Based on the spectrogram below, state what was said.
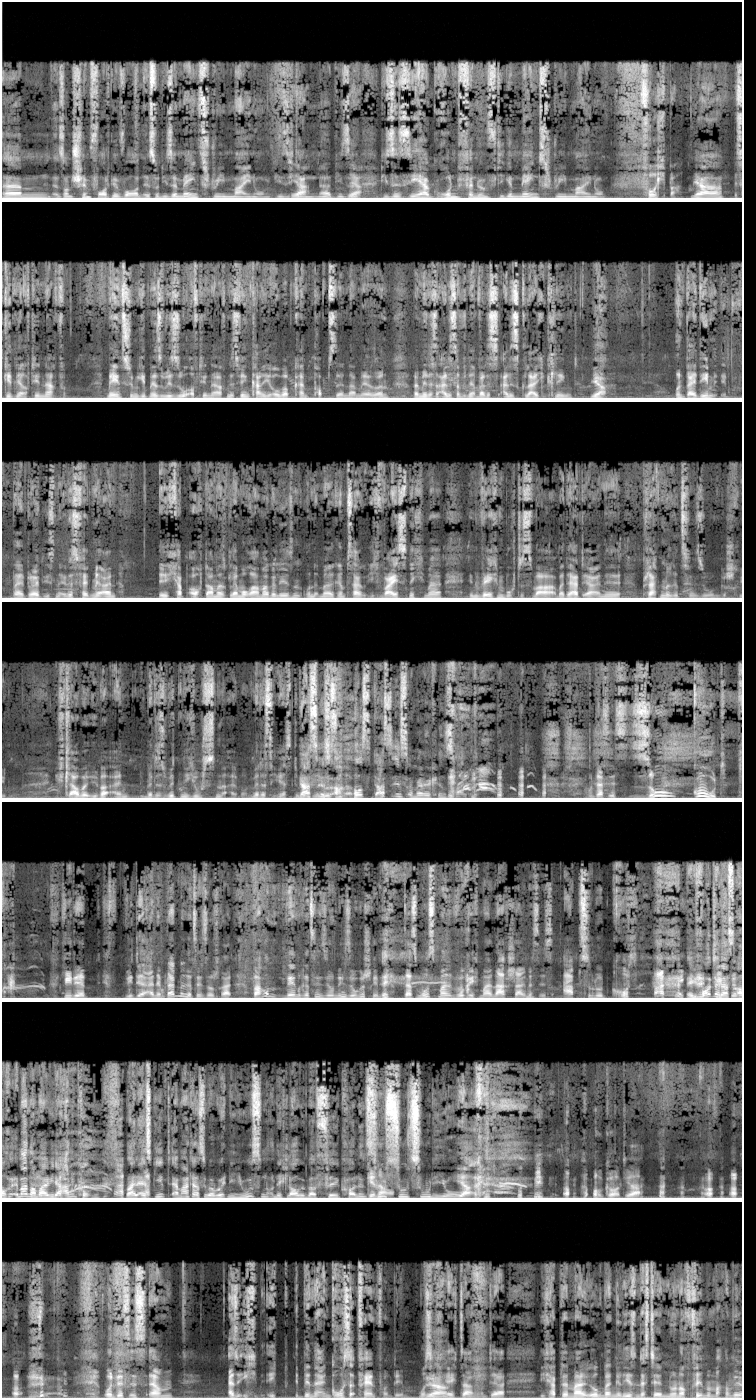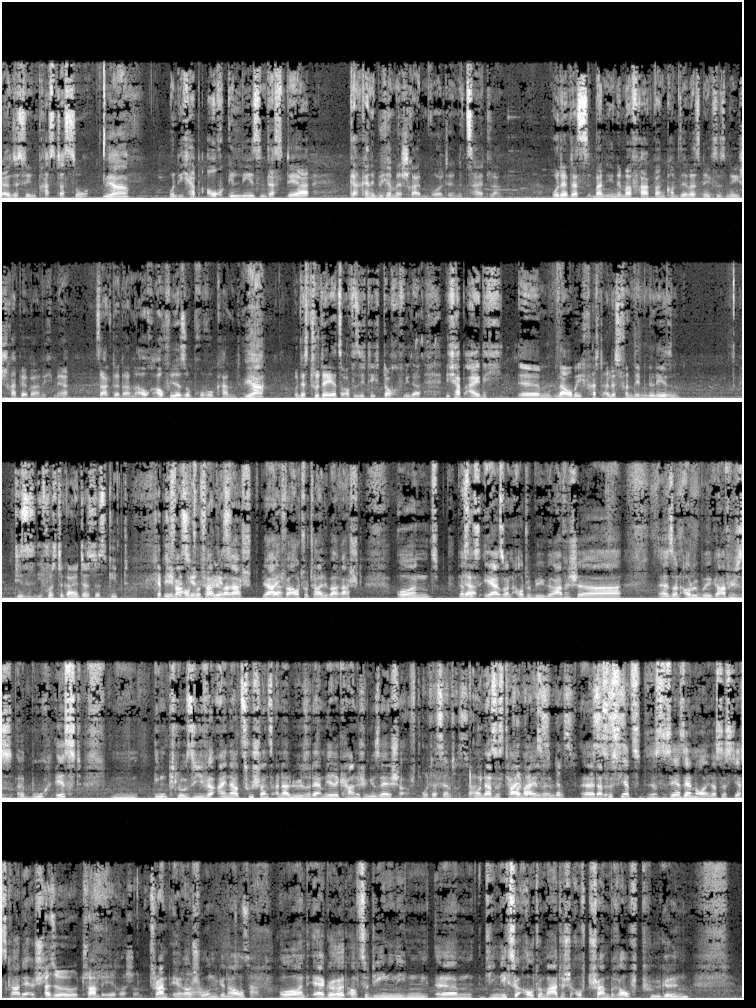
ähm, so ein Schimpfwort geworden ist, so diese Mainstream-Meinung, die sich Ja. dann, ne, diese, Ja. diese sehr grundvernünftige Mainstream-Meinung. Furchtbar. Ja, Es geht mir auf die Nerven. Mainstream geht mir sowieso auf die Nerven, deswegen kann ich auch überhaupt keinen Popsender mehr hören, weil mir das alles auf die Nerven, weil das alles gleich klingt. ja, Und bei dem, bei Brad Easton Ellis fällt mir ein, ich habe auch damals Glamorama gelesen und American Psycho. Ich weiß nicht mehr, in welchem Buch das war, aber der hat ja eine Plattenrezension geschrieben. Ich glaube über ein über das Whitney Houston Album, über das erste das Whitney ist Houston aus, das ist American Psycho. Und das ist so gut, wie der, wie der eine Plattenrezension schreibt. Warum werden Rezensionen nicht so geschrieben? Das muss man wirklich mal nachschlagen. Das ist absolut großartig. Ich wollte mir das auch immer noch mal wieder angucken, weil es gibt, er macht das über Whitney Houston und ich glaube über Phil Collins. Genau. Su, Su Studio. Ja. Oh Gott, ja. Und das ist, ähm, also ich, ich bin ein großer Fan von dem, muss Ja. ich echt sagen. Und der, ich habe dann mal irgendwann gelesen, dass der nur noch Filme machen will, also deswegen passt das so. ja. Und ich habe auch gelesen, dass der gar keine Bücher mehr schreiben wollte, eine Zeit lang. Oder dass man ihn immer fragt, wann kommt denn was nächstes? Nee, ich schreibe ja gar nicht mehr, sagt er dann auch, auch wieder so provokant. Ja, Und das tut er jetzt offensichtlich doch wieder. Ich habe eigentlich, ähm, glaube ich, fast alles von dem gelesen. Dieses, ich wusste gar nicht, dass es das gibt. Ich ein war auch total vergessen. überrascht. Ja, ich war auch total ja. überrascht. Und dass Ja. es eher so ein autobiografischer, äh, so ein autobiografisches äh, Buch ist, mh, inklusive einer Zustandsanalyse der amerikanischen Gesellschaft. Oh, das ist interessant. Und das ist teilweise, ist denn das? Äh, Ist das, ist jetzt, das ist sehr, sehr neu. Das ist jetzt gerade erschienen. Also Trump-Ära schon. Trump-Ära Aha, schon, genau. Und er gehört auch zu denjenigen, ähm, die nicht so automatisch auf Trump raufprügeln.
